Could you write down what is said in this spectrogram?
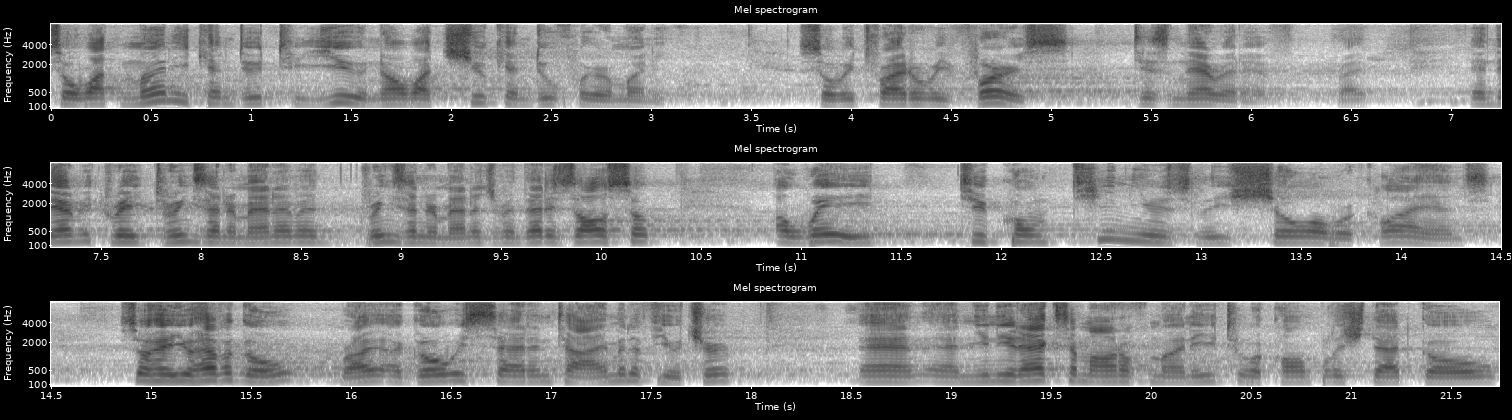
So what money can do to you, not what you can do for your money. So we try to reverse this narrative right? and then we create dreams Under Management. Dreams Under Management. That is also a way to continuously show our clients. So hey, you have a goal, right? A goal is set in time in the future, and and you need X amount of money to accomplish that goal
